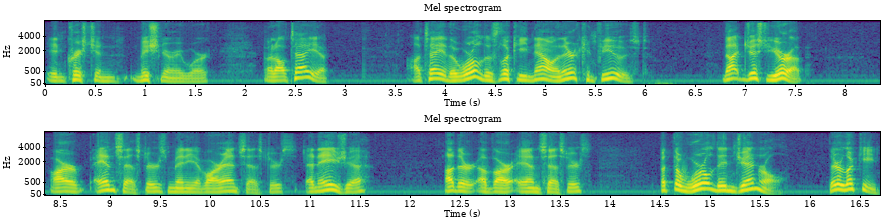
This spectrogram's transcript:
in Christian missionary work. But I'll tell you, I'll tell you, the world is looking now and they're confused. Not just Europe, our ancestors, many of our ancestors, and Asia, other of our ancestors, but the world in general. They're looking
